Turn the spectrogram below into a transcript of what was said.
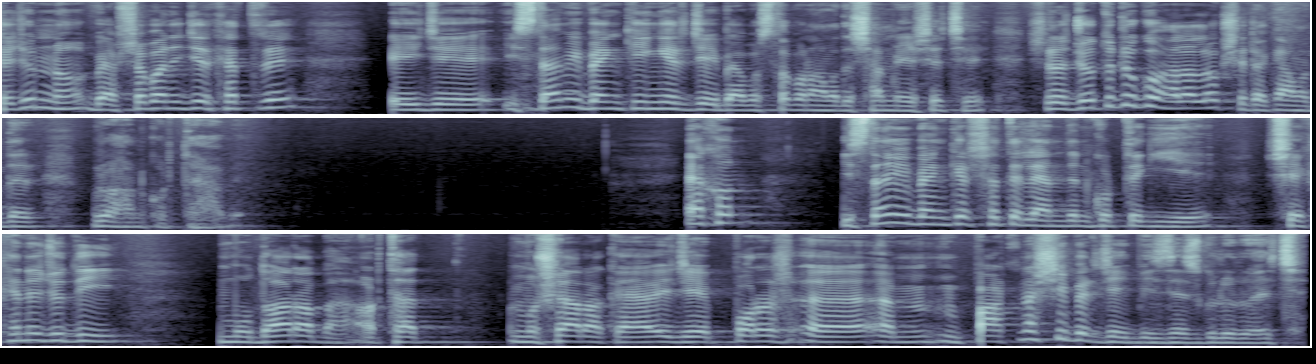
সেজন্য ব্যবসা বাণিজ্যের ক্ষেত্রে এই যে ইসলামী ব্যাংকিংয়ের যে ব্যবস্থাপনা আমাদের সামনে এসেছে, সেটা যতটুকু হালালক সেটাকে আমাদের গ্রহণ করতে হবে। এখন ইসলামী ব্যাংকের সাথে লেনদেন করতে গিয়ে সেখানে যদি মুদারাবা অর্থাৎ মুশারকা, এই যে পর পার্টনারশিপের যে বিজনেসগুলো রয়েছে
